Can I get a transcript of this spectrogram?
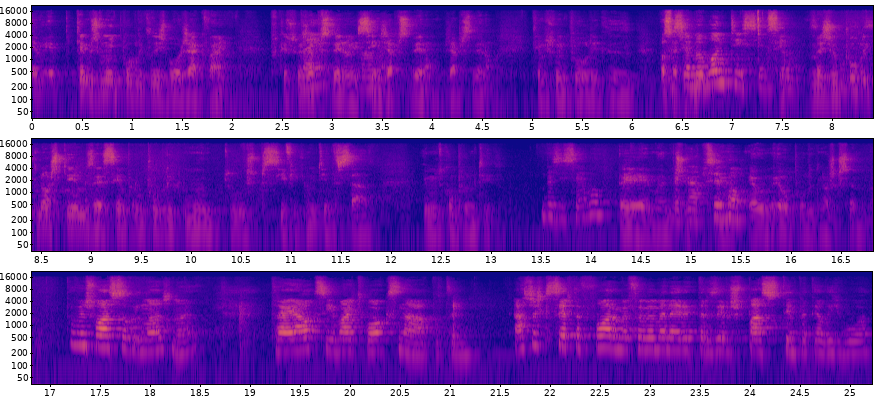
É, é, temos muito público de Lisboa já que vem, porque as pessoas já perceberam isso, sim, já perceberam, já perceberam temos muito público de. Ou seja, Isso é uma boa notícia. Sim, mas o público que nós temos é sempre um público muito específico, muito interessado e muito comprometido. Mas isso é bom. É, é, é, é, bom. é, o, é o público que nós gostamos. Então vamos falar sobre nós, não é? Tryouts e white box na Appleton. Achas que de certa forma foi uma maneira de trazer o espaço-tempo até Lisboa?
